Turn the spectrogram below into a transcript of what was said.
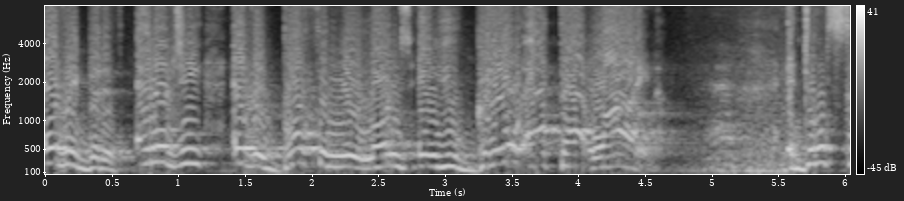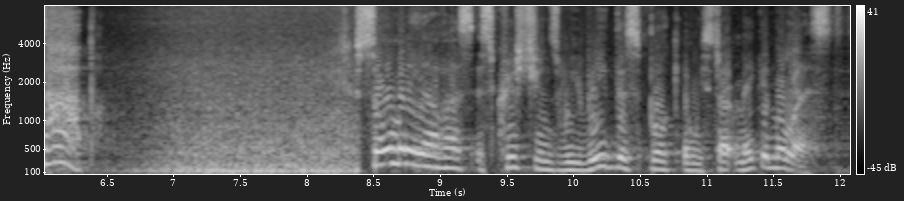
every bit of energy, every breath in your lungs, and you go at that line. And don't stop. So many of us as Christians, we read this book and we start making the list.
